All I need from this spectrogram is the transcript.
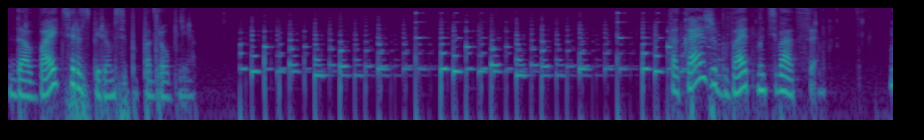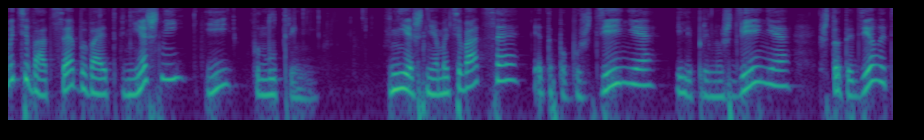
Давайте разберемся поподробнее. Какая же бывает мотивация? Мотивация бывает внешней и внутренней. Внешняя мотивация – это побуждение или принуждение что-то делать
